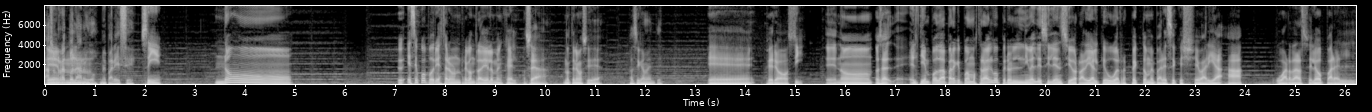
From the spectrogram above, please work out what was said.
hace un rato em, largo, me parece. Sí, no... Eh, ese juego podría estar en un recontra development hell. O sea, no tenemos idea, básicamente. Eh, pero sí. Eh, no. O sea, el tiempo da para que pueda mostrar algo, pero el nivel de silencio radial que hubo al respecto me parece que llevaría a guardárselo para el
